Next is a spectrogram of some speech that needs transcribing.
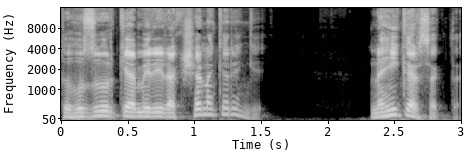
तो हुजूर क्या मेरी रक्षा न करेंगे? नहीं कर सकता।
